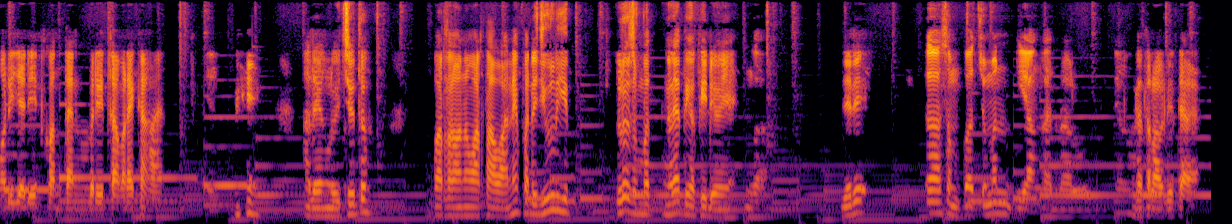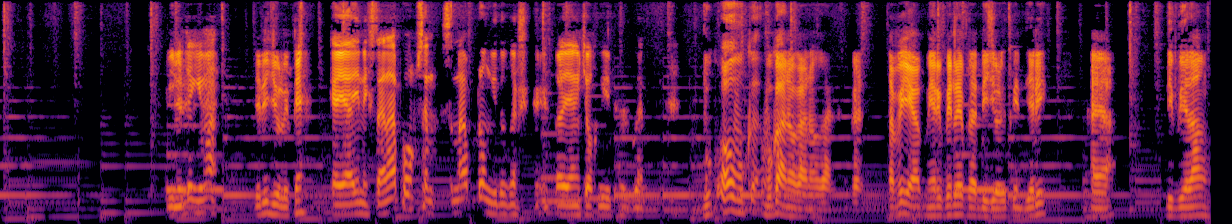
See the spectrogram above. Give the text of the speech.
mau dijadiin konten berita mereka kan. ada yang lucu tuh wartawan-wartawannya pada julid. Lu sempet ngeliat gak videonya? Enggak. Jadi Eh, sempat cuman ya nggak terlalu nggak terlalu detail. ya. Julidnya gimana Jadi julidnya kayak ini stand up dong stand up dong gitu kan kayak yang cok gitu kan oh bukan bukan bukan bukan bukan. Tapi ya mirip-mirip lah dijulidin. Jadi kayak dibilang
